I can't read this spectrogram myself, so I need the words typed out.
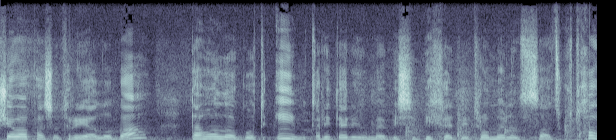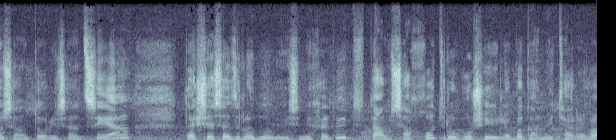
შევაფასოთ რეალობა დავალაგოთ იმ კრიტერიუმების მიხედვით, რომელსაც გთხოვს ავტორიზაცია და შესაძლებლობების მიხედვით დავსახოთ, როგორ შეიძლება განვითარება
